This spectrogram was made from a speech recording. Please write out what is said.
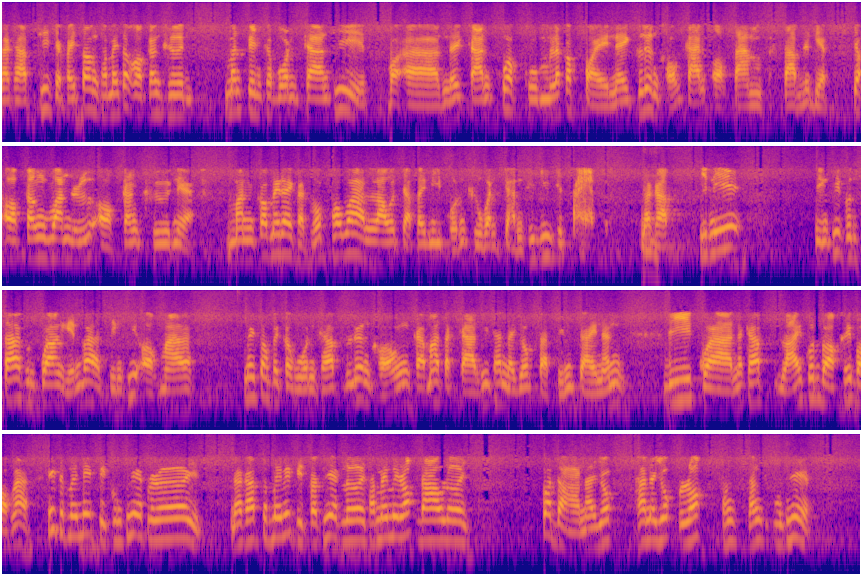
นะครับ ที่จะไปต้องทำไมต้องออกกลางคืน มันเป็นกระบวนการที่ในการควบคุมแล้วก็ปล่อยในเรื่องของการออกตามตามระเบียบ จะออกกลางวันหรือออกกลางคืนเนี่ย มันก็ไม่ได้กระทบ เพราะว่าเราจะไปมีผลคือวันจันทร์ที่ 28 นะครับ ทีนี้สิ่งที่คุณตาคุณกวางเห็นว่าสิ่งที่ออกมา ไม่ต้องไปกังวลครับ เรื่องของการมาตรการที่ท่านนายกตัดสินใจนั้น ดีกว่านะครับ หลายคนบอกเคยบอกว่าเฮ้ยทำไมไม่ปิดกรุงเทพเลยนะครับทำไมไม่ปิดประเทศเลยทำไมไม่ล็อกดาวน์เลย ก็ด่านายกถ้านายกล็อกทั้งทั้งกรุงเทพ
